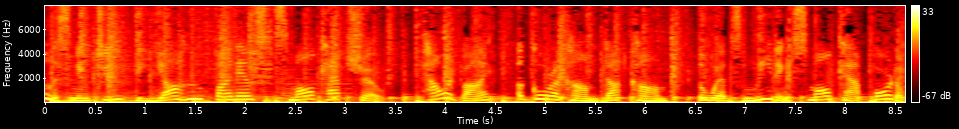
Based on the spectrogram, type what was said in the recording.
listening to the Yahoo Finance Small Cap Show, powered by Agoracom.com, the web's leading small cap portal.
